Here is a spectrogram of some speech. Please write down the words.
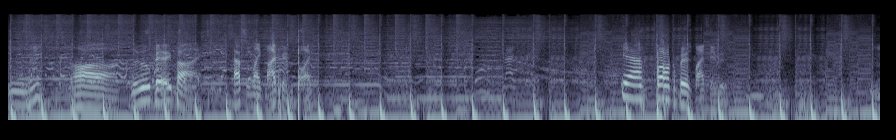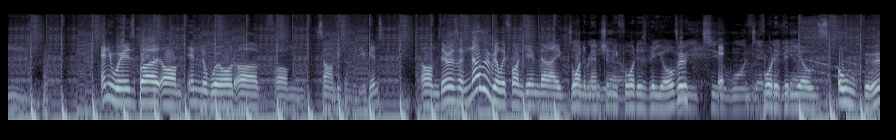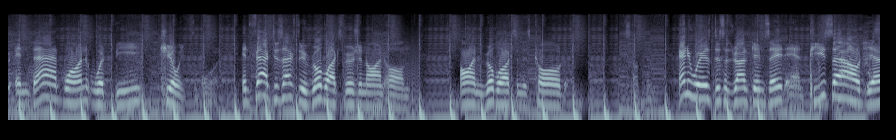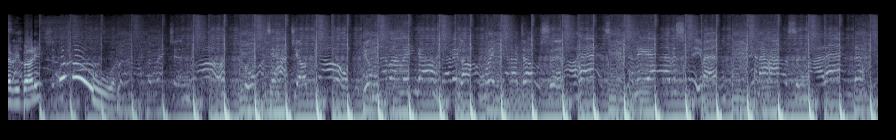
Mm-hmm. Ah, blueberry pie. That's like my favorite pie. Yeah, but huckleberry's my favorite. Mm. Anyways, but um, in the world of um zombies and video games, um, there is another really fun game that I want to mention Radio. before this video over. Three, two, eh, one, Dead before the Radio. video's over, and that one would be Killing Floor. In fact, there's actually a Roblox version on um on Roblox, and it's called something. Anyways, this is Ryan Games 8, and peace out, yeah, everybody. Woohoo! Once you had your go, you'll never linger very long. Wake screaming in a house in my land.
